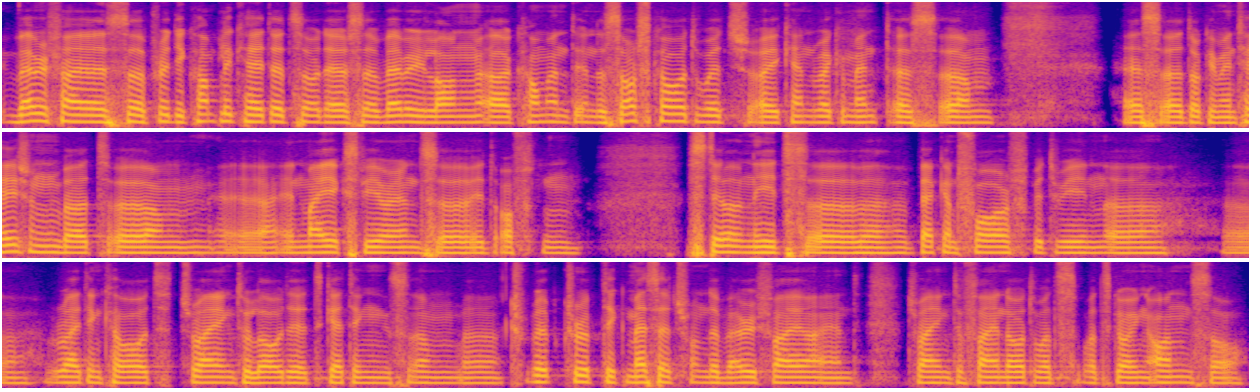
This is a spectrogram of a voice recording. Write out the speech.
verifier is uh, pretty complicated, so there's a very long uh, comment in the source code, which I can recommend as um, as documentation. But um, uh, in my experience, uh, it often still needs uh, back and forth between uh, writing code, trying to load it, getting some cryptic message from the verifier, and trying to find out what's what's going on. So.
